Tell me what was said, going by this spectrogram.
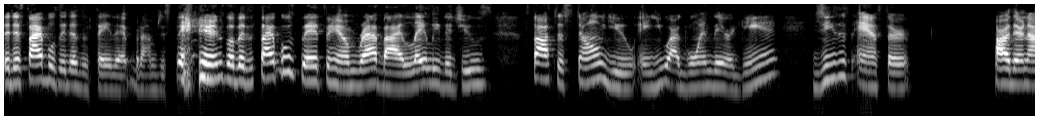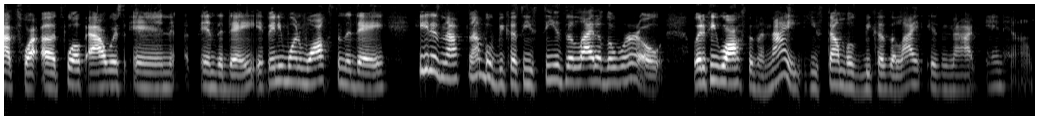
the disciples, it doesn't say that, but I'm just saying. So the disciples said to him, "Rabbi, lately the Jews sought to stone you, and you are going there again." Jesus answered. Are there not tw- uh, 12 hours in in the day? If anyone walks in the day, he does not stumble because he sees the light of the world. But if he walks in the night, he stumbles because the light is not in him.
